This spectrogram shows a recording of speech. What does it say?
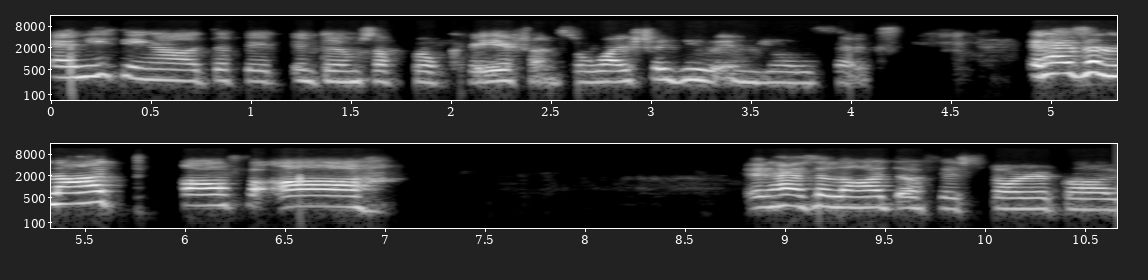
anything out of it in terms of procreation. So why should you enjoy sex? It has a lot of uh it has a lot of historical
